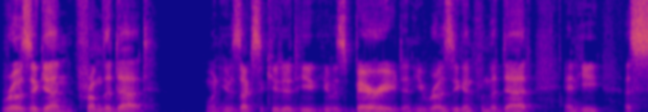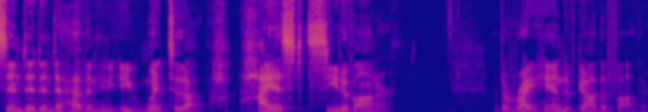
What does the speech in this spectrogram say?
rose again from the dead. When he was executed, he, he was buried and he rose again from the dead and he ascended into heaven. He, he went to the highest seat of honor at the right hand of God the Father.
